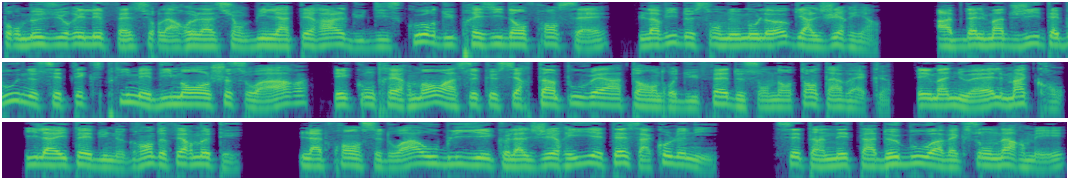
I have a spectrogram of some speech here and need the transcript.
pour mesurer l'effet sur la relation bilatérale du discours du président français, l'avis de son homologue algérien. Abdelmadjid Tebboune s'est exprimé dimanche soir, et contrairement à ce que certains pouvaient attendre du fait de son entente avec Emmanuel Macron, il a été d'une grande fermeté. La France doit oublier que l'Algérie était sa colonie. C'est un État debout avec son armée,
